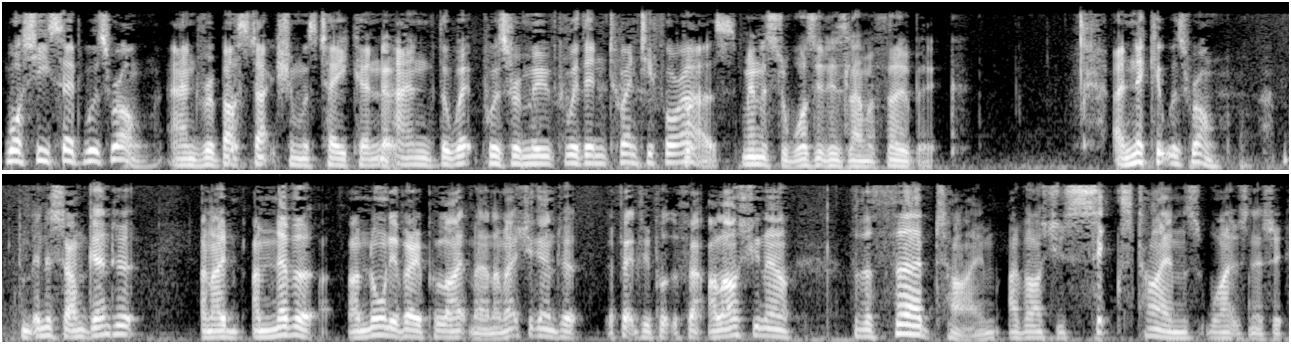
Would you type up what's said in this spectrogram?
What he said was wrong, and robust action was taken, No. and the whip was removed within 24 hours. Minister, was it Islamophobic? And Nick, it was wrong. Minister, I'm going to, and I, I'm never, I'm normally a very polite man. I'm actually going to effectively put the fact. I'll ask you now for the third time. I've asked you six times why it was necessary.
